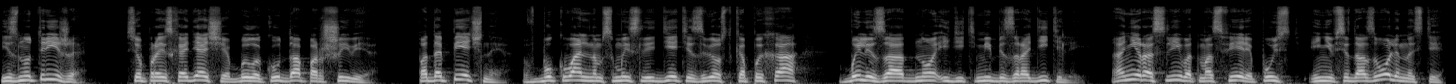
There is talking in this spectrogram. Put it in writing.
Изнутри же все происходящее было куда паршивее. Подопечные, в буквальном смысле дети звезд КПХ, были заодно и детьми без родителей. Они росли в атмосфере, пусть и не вседозволенности,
